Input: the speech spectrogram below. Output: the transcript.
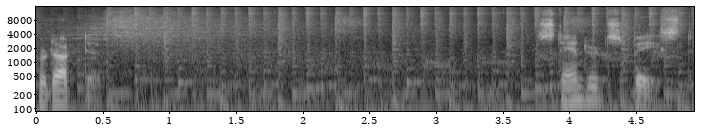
Productive Standards based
